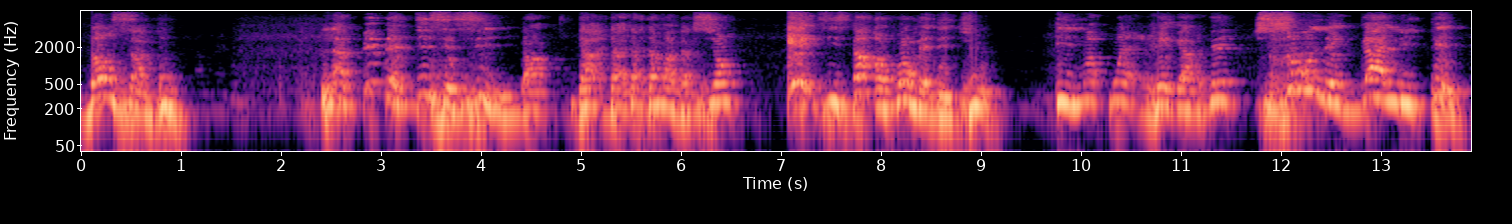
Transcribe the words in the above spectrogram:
dans sa vie. La Bible dit ceci dans, dans- ma version, existant en forme de Dieu, il n'a point regardé son égalité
